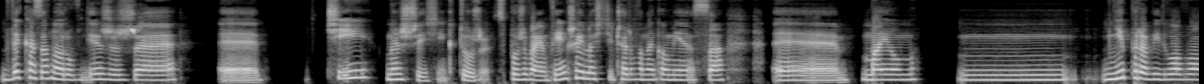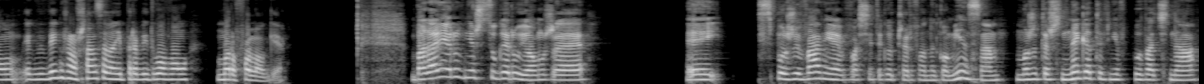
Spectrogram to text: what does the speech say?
wykazano również, że ci mężczyźni, którzy spożywają większe ilości czerwonego mięsa, mają nieprawidłową, jakby większą szansę na nieprawidłową morfologię. Badania również sugerują, że e, spożywanie właśnie tego czerwonego mięsa może też negatywnie wpływać na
